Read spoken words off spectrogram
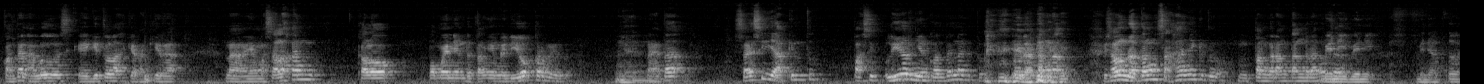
konten halus, kayak gitulah kira-kira. Nah, yang masalah kan kalau pemain yang datangnya mediocre gitu. Ya. Nah, itu saya sih yakin tuh pasti liar nyen konten lah gitu. Lu datang lah. Misalnya lu datang sahanya gitu, Tangerang-Tangerang Beni aja. Beni Beni apa?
